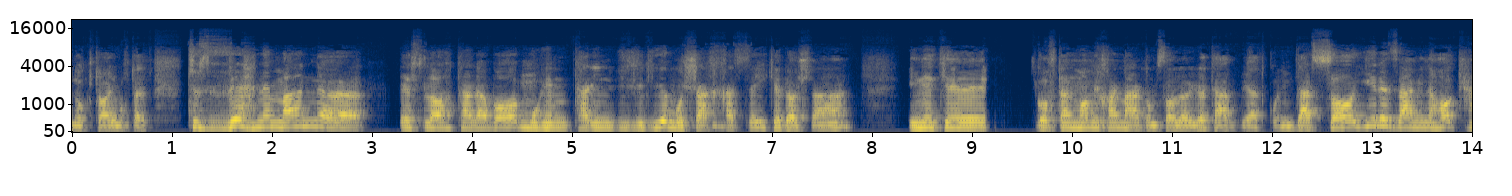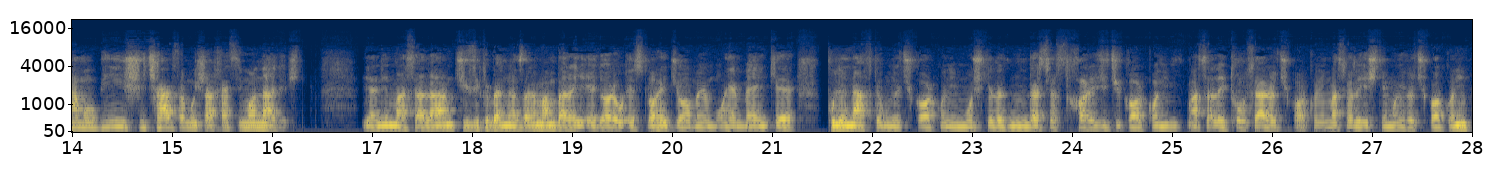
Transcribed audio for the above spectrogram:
نکته های مختلف. تو ذهن من اصلاح طلبا مهمترین ویژگی مشخصه ای که داشتن اینه که گفتن ما می‌خوایم مردم سالاری رو تقویت کنیم. در سایر زمینه ها کم و بیش هیچ حرف مشخصی ما نداشتیم. یعنی مثلا چیزی که به نظر من برای اداره و اصلاح جامعه مهمه این که پول نفتمون رو چیکار کنیم مشکلاتمون در سیاست خارجی چیکار کنیم مسئله توسعه رو چیکار کنیم مسئله اجتماعی رو چیکار کنیم.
